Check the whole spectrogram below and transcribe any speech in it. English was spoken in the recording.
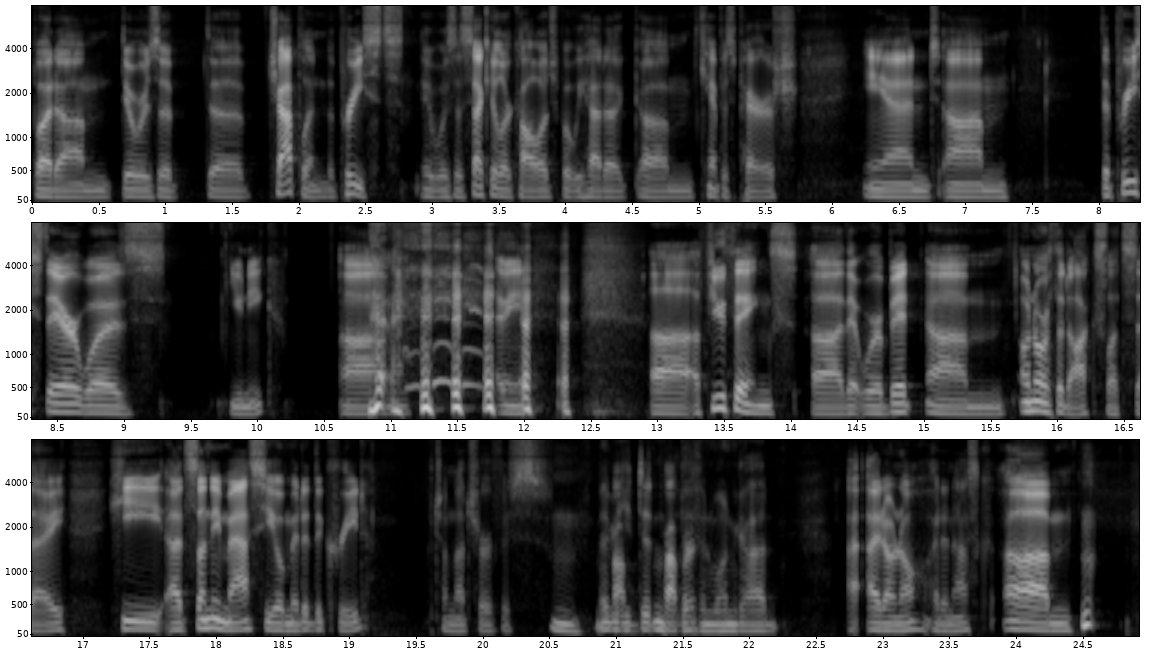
But um, there was a the chaplain, the priest. It was a secular college, but we had a um, campus parish, and um, the priest there was unique. Um, I mean, uh, a few things uh, that were a bit um, unorthodox. Let's say he at Sunday Mass he omitted the creed, which I'm not sure if it's Maybe he didn't proper. believe in one God. I, I don't know. I didn't ask.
